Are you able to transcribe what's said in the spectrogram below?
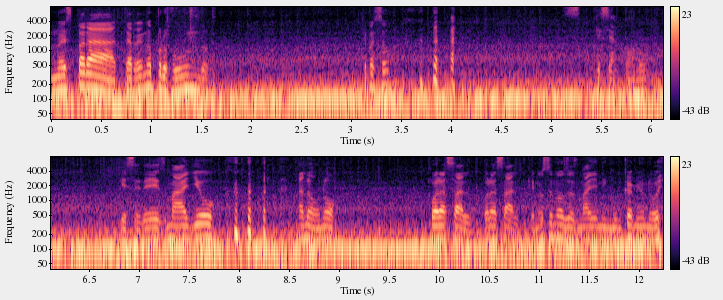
No es para terreno profundo. ¿Qué pasó? que se atoró. Que se desmayó. ah, no, no. Fuera sal, fuera sal. Que no se nos desmaye ningún camión hoy.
